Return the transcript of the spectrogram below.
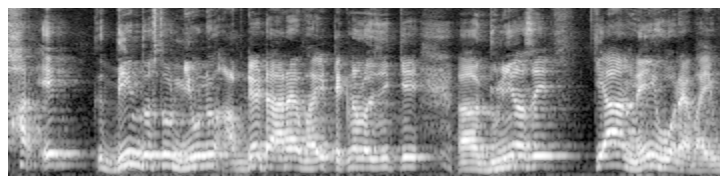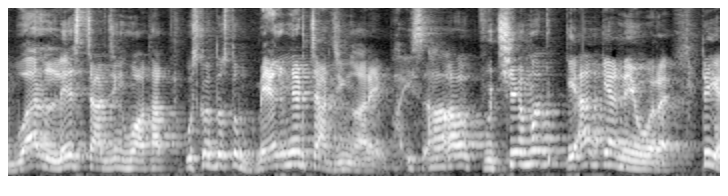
हर एक दिन दोस्तों न्यू न्यू अपडेट आ रहा है भाई टेक्नोलॉजी के दुनिया से। क्या नहीं हो रहा है भाई? वायरलेस चार्जिंग हुआ था। उसका दोस्तों मैग्नेट चार्जिंग आ रहा है। भाई साहब, पूछिए मत क्या क्या नहीं हो रहा है। ठीक है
